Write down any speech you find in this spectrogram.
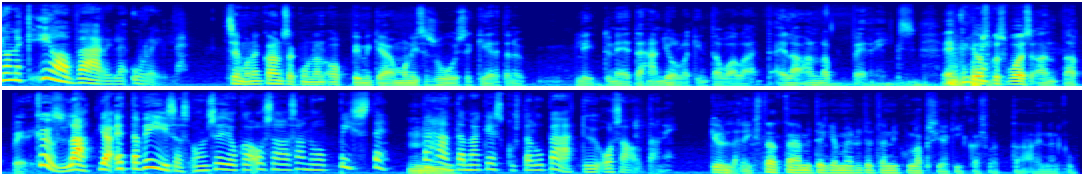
jonnekin ihan väärille urille. Semmoinen kansakunnan oppi, mikä on monissa suvuissa kiertänyt liittynee tähän jollakin tavalla, että elä anna periksi. Ehkä joskus voisi antaa periksi. Kyllä, ja että viisas on se, joka osaa sanoa piste. Mm. Tähän tämä keskustelu päättyy osaltani. Kyllä. Eikö tämä, tämä miten me yritetään niin kuin lapsiakin kasvattaa ennen kuin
